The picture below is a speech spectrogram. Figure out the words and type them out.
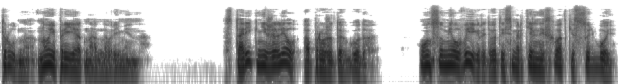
трудно, но и приятно одновременно. Старик не жалел о прожитых годах. Он сумел выиграть в этой смертельной схватке с судьбой –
